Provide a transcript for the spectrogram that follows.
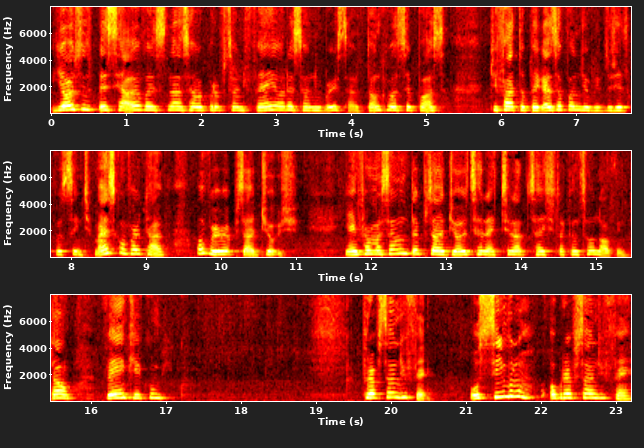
E hoje em especial eu vou ensinar sobre a profissão de fé e oração universal. Então que você possa, de fato, pegar seu fone de ouvido do jeito que você se sente mais confortável ouvir o episódio de hoje. E a informação do episódio de hoje será tirada do site da Canção Nova. Então, vem aqui comigo. Profissão de fé. O símbolo ou profissão de fé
